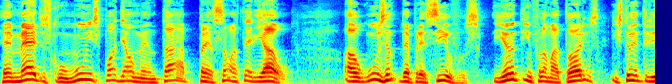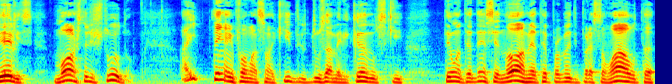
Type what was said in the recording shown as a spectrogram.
Remédios comuns podem aumentar a pressão arterial. Alguns antidepressivos e anti-inflamatórios estão entre eles, mostra estudo. Aí tem a informação aqui dos americanos que tem uma tendência enorme a ter problema de pressão alta,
